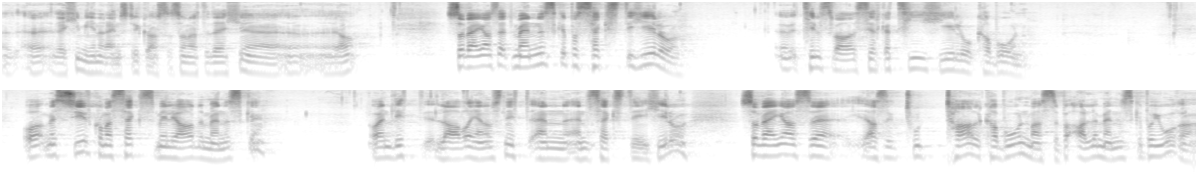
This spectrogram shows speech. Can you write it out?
Det er ikke mine regnestykker, altså, sånn at det er ikke eh, Ja. Så veier altså et menneske på 60 kilo eh, tilsvarer ca. 10 kilo karbon. Og med 7,6 milliarder mennesker og en litt lavere gjennomsnitt enn 60 kilo, så veier altså, altså total karbonmasse på alle mennesker på jorda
